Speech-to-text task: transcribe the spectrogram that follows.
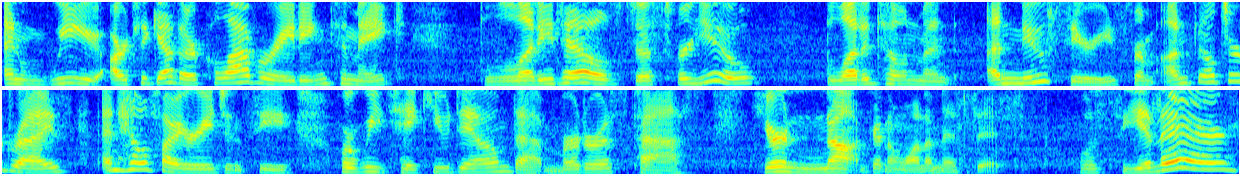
and we are together collaborating to make Bloody Tales just for you. Blood Atonement, a new series from Unfiltered Rise and Hellfire Agency, where we take you down that murderous path. You're not going to want to miss it. We'll see you there.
